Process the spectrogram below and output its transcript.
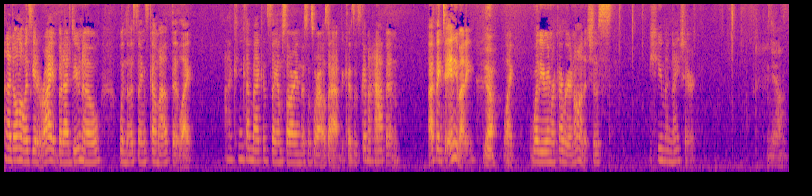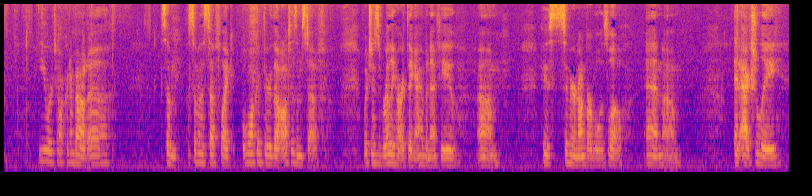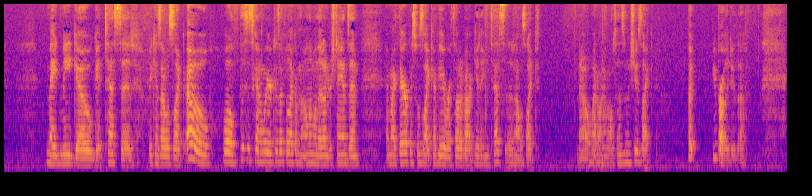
and I don't always get it right, but I do know when those things come up that like I can come back and say I'm sorry and this is where I was at because it's gonna happen. I think to anybody, Yeah. like whether you're in recovery or not, it's just human nature. Yeah. You were talking about uh some some of the stuff like walking through the autism stuff, which is a really hard thing. I have a nephew um who's severe nonverbal as well. And um it actually made me go get tested because I was like, "Oh, well, this is kind of weird because I feel like I'm the only one that understands him." And my therapist was like, "Have you ever thought about getting tested?" And I was like, "No, I don't have autism." And she was like, "But you probably do though."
